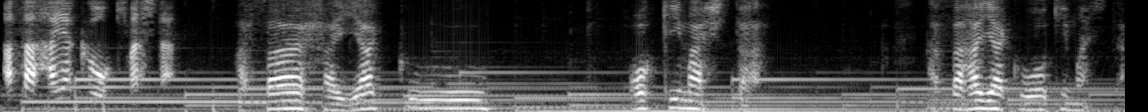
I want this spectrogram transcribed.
朝早く起きました。朝早く起きました。朝早く起きました。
